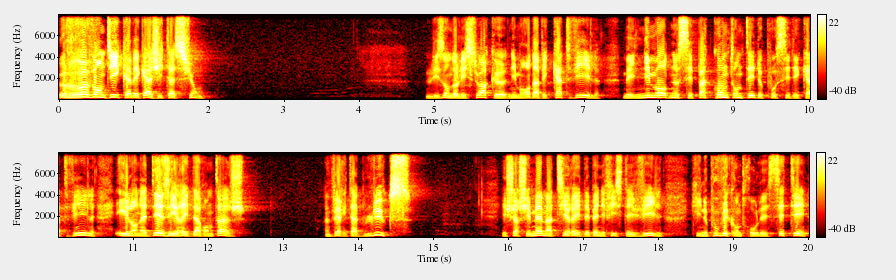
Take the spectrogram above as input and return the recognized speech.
revendiquent avec agitation. Nous lisons dans l'histoire que Nimrod avait quatre villes, mais Nimrod ne s'est pas contenté de posséder quatre villes et il en a désiré davantage. Un véritable luxe. Il cherchait même à tirer des bénéfices des villes qu'il ne pouvait contrôler. C'était,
